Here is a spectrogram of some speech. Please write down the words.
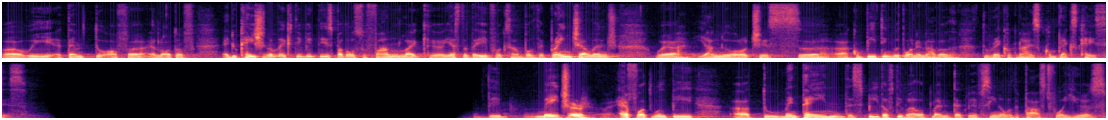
uh, we attempt to offer a lot of educational activities, but also fun, like uh, yesterday, for example, the Brain Challenge, where young neurologists uh, are competing with one another to recognize complex cases. The major effort will be uh, to maintain the speed of development that we have seen over the past four years.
